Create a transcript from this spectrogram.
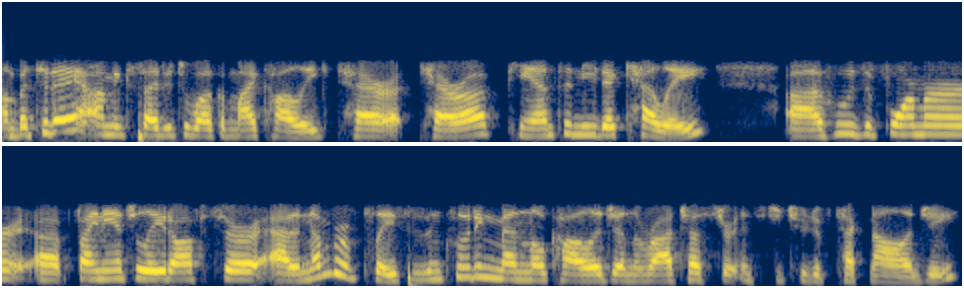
Um, but today I'm excited to welcome my colleague, Tara, Tara Piantanita Kelly, uh, who's a former uh, financial aid officer at a number of places, including Menlo College and the Rochester Institute of Technology.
